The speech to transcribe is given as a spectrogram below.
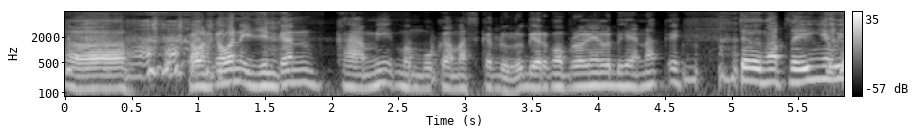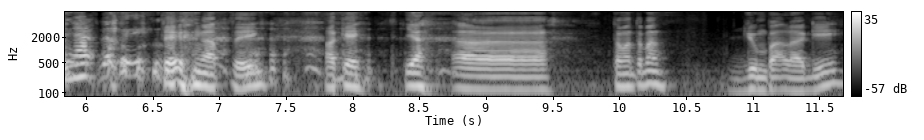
eh, kawan-kawan izinkan kami membuka masker dulu biar ngobrolnya lebih enak. Eh, tengap ya Wi nya. Tengap teuing. Oke, ya eh, teman-teman, jumpa lagi,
